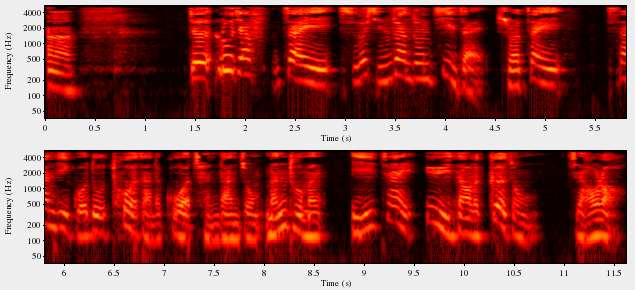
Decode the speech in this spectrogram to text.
嗯，就路加在使徒行传中记载说，在上帝国度拓展的过程当中，门徒们一再遇到了各种搅扰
